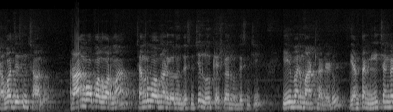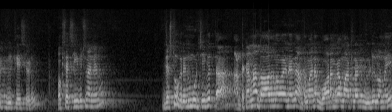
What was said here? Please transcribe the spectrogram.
కవర్ చేసింది చాలు. రామ్ గోపాల్ వర్మ చంద్రబాబు నాయుడు గారిని ఉద్దేశించి లోకేష్ గారిని ఉద్దేశించి ఏమని మాట్లాడాడు? ఎంత నీచంగా ట్వీట్లు వేసాడు ఒకసారి చూపించినా నేను? జస్ట్ ఒక రెండు మూడు చూపిస్తా. అంతకన్నా దారుణమైనవి అంతమైన ఘోరంగా మాట్లాడిన వీడియోలు ఉన్నాయి.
